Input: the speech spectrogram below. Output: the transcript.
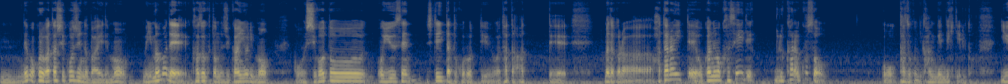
うん、でもこれ私個人の場合でも今まで家族との時間よりもこう仕事を優先していたところっていうのが多々あって、まあ、だから働いてお金を稼いでるからこそこう家族に還元できているとい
